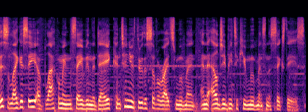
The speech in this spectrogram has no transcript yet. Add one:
This legacy of black women saving the day continued through the civil rights movement and the LGBTQ movements in the 60s.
